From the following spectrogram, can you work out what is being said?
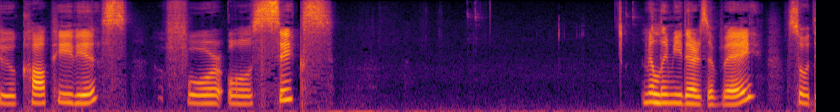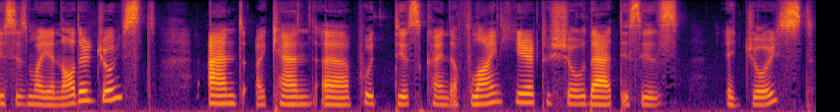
to copy this 406 millimeters away. So this is my another joist and I can uh, put this kind of line here to show that this is a joist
